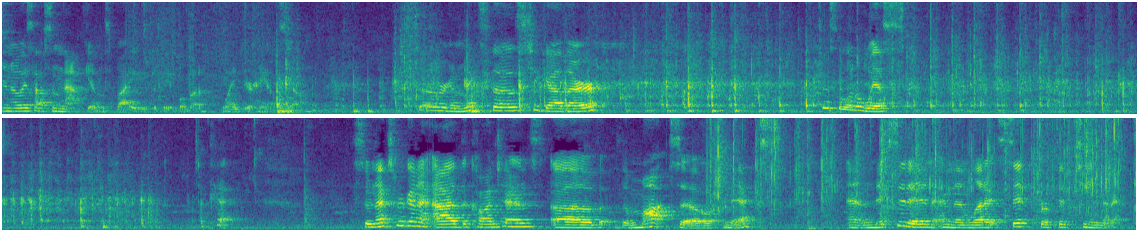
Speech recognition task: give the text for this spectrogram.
And always have some napkins by you to be able to wipe your hands down. So we're gonna mix those together. Just a little whisk. Okay. So next we're gonna add the contents of the matzo mix and mix it in and then let it sit for 15 minutes.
